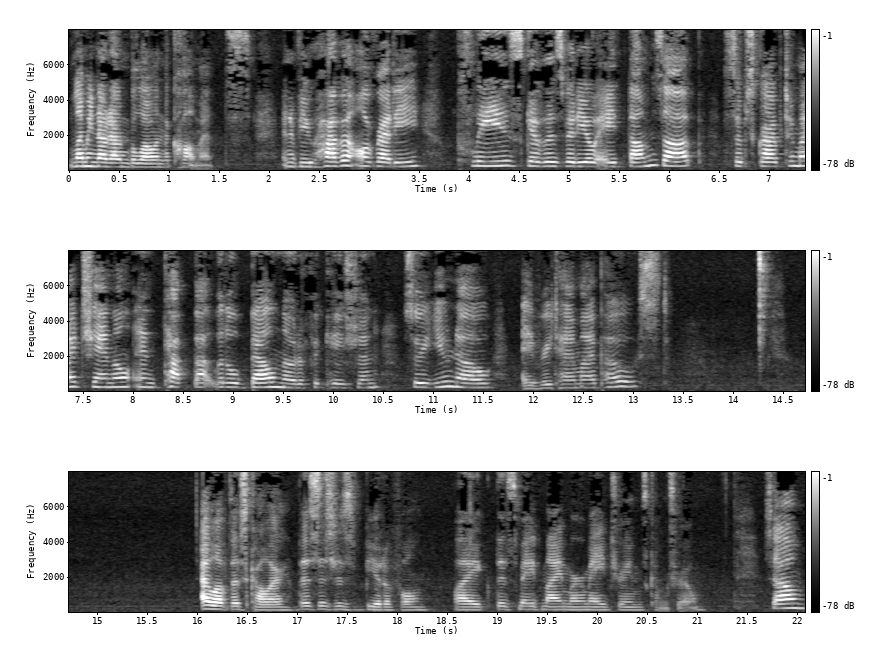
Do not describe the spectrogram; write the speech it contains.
Let me know down below in the comments. And if you haven't already, please give this video a thumbs up, subscribe to my channel, and tap that little bell notification so you know every time I post. I love this color. This is just beautiful. Like, this made my mermaid dreams come true. So,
